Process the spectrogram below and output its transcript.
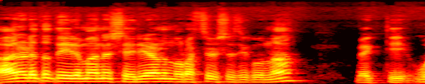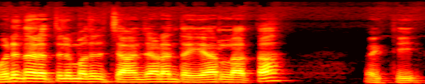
താനെടുത്ത തീരുമാനം ശരിയാണെന്ന് ഉറച്ചു വിശ്വസിക്കുന്ന വ്യക്തി. ഒരു തരത്തിലും അതിൽ ചാഞ്ചാടാൻ തയ്യാറില്ലാത്ത വ്യക്തി.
